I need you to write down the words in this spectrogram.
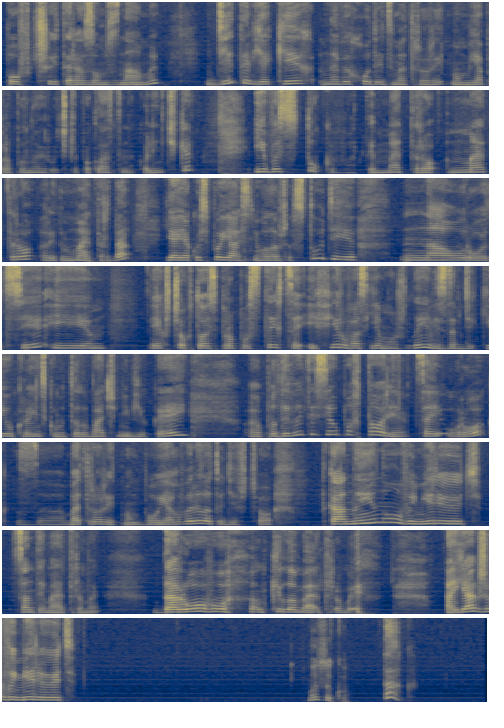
повчити разом з нами діти, в яких не виходить з метроритмом. Я пропоную ручки покласти на колінчики і вистукувати метро, метро, ритм, метр. Да? Я якось пояснювала вже в студії на уроці. І якщо хтось пропустив цей ефір, у вас є можливість завдяки українському телебаченню в UK е, подивитися у повторі цей урок з метроритмом. Бо я говорила тоді, що тканину вимірюють сантиметрами, дорогу кілометрами. А як же вимірюють Музику. так,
